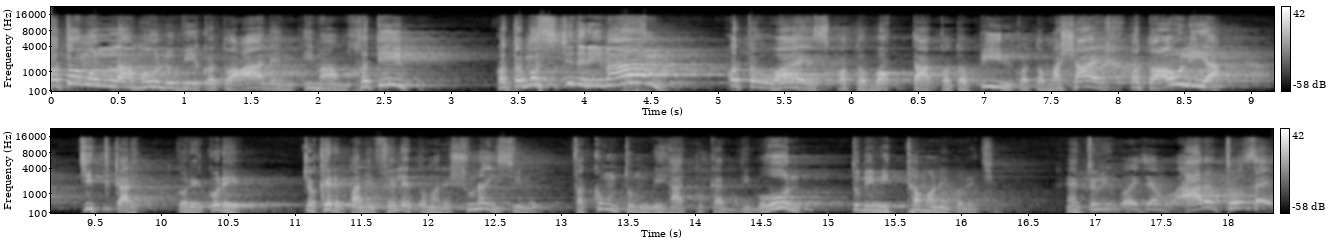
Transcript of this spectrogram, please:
কত মোল্লা মৌলবী, কত আলেম, ইমাম, খতিব কত মসজিদের ইমাম, কত ওয়াইস কত বক্তা, কত পীর, কত মাসায়েখ কত আউলিয়া, চিৎকার করে করে চোখের পানি ফেলে তোমার শুনাইছিল। ফাকুম তুম বিহা তুকার দিবন তুমি মিথ্যা মনে করেছে। হ্যাঁ তুমি কইছে আর থোসাই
